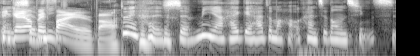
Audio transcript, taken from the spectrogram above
应该要被 fire 吧？对，很神秘啊，还给他这么好看自动请辞，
